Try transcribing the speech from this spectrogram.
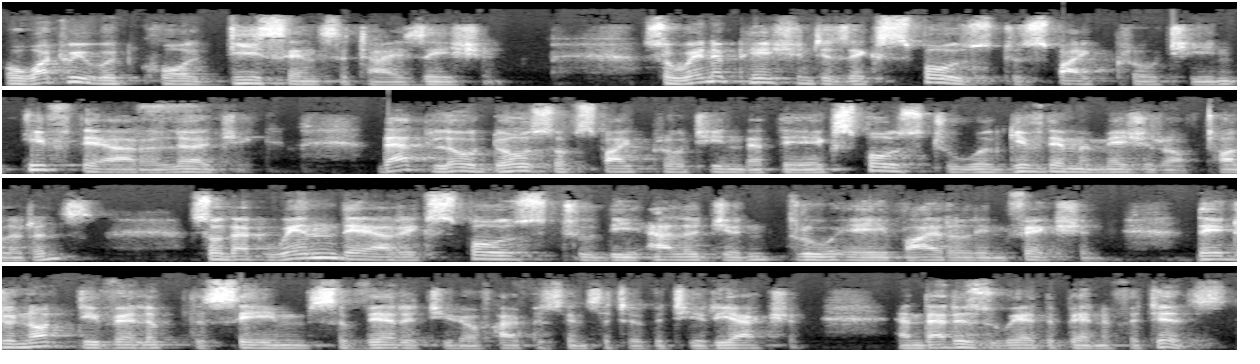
or what we would call desensitization. So when a patient is exposed to spike protein, if they are allergic, that low dose of spike protein that they're exposed to will give them a measure of tolerance so that when they are exposed to the allergen through a viral infection, they do not develop the same severity of hypersensitivity reaction. And that is where the benefit is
